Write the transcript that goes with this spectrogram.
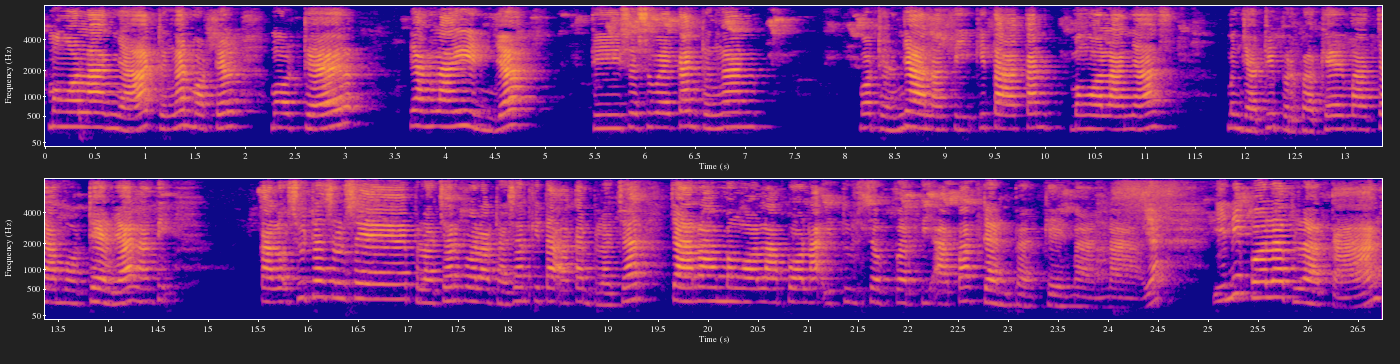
mengolahnya dengan model-model yang lain ya disesuaikan dengan modelnya. Nanti kita akan mengolahnya menjadi berbagai macam model ya. Nanti kalau sudah selesai belajar pola dasar kita akan belajar cara mengolah pola itu seperti apa dan bagaimana ya. Ini pola belakang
